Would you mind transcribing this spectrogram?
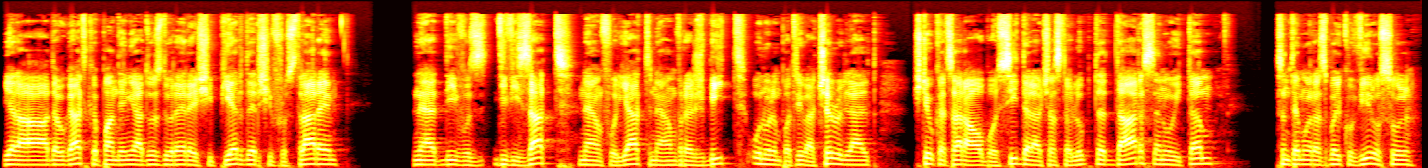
El a adăugat că pandemia a dus durere și pierderi și frustrare, ne-a divizat, ne-a înfuriat, ne-a învrăjbit unul împotriva celuilalt. Știu că țara a obosit de la această luptă, dar să nu uităm, suntem în război cu virusul,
